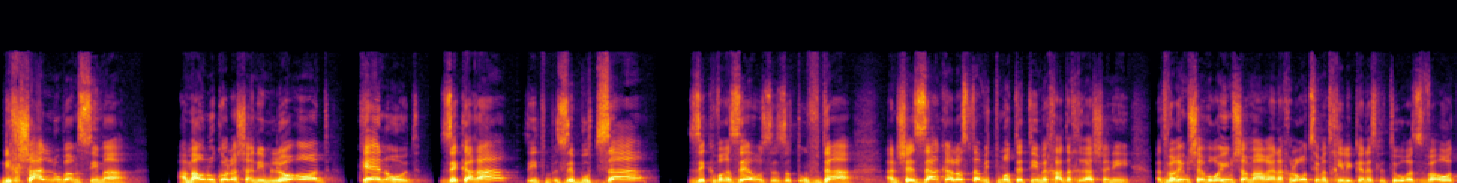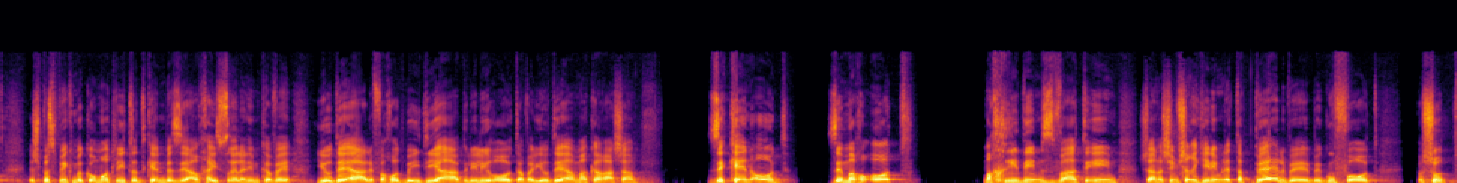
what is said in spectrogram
נכשלנו במשימה. אמרנו כל השנים, לא עוד, כן עוד. זה קרה, זה, זה בוצע, זה כבר זהו, זה, זאת עובדה. אנשי זק"א לא סתם מתמוטטים אחד אחרי השני. הדברים שהם רואים שם, הרי אנחנו לא רוצים להתחיל להיכנס לתיאור הזוועות, יש מספיק מקומות להתעדכן בזה. עמך ישראל, אני מקווה, יודע, לפחות בידיעה, בלי לראות, אבל יודע מה קרה שם. זה כן עוד. זה מראות מחרידים, זוועתיים, שאנשים שרגילים לטפל בגופות, פשוט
